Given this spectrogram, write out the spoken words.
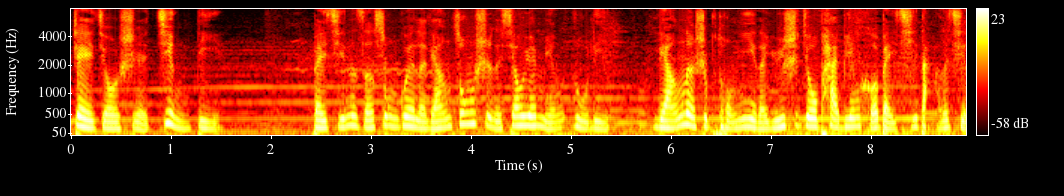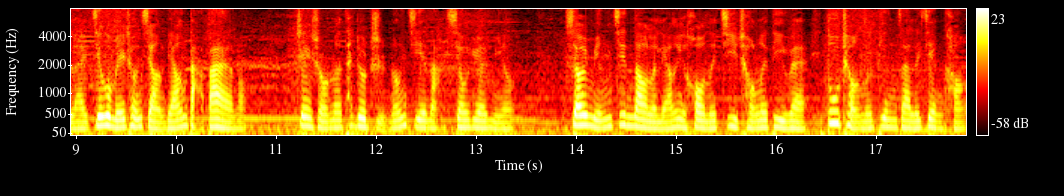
这就是敬帝。北齐呢则送归了梁宗室的萧渊明入立，梁呢是不同意的，于是就派兵和北齐打了起来，结果没成想梁打败了，这时候呢他就只能接纳萧渊明，萧渊明进到了梁以后呢，继承了帝位，都城呢定在了建康。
